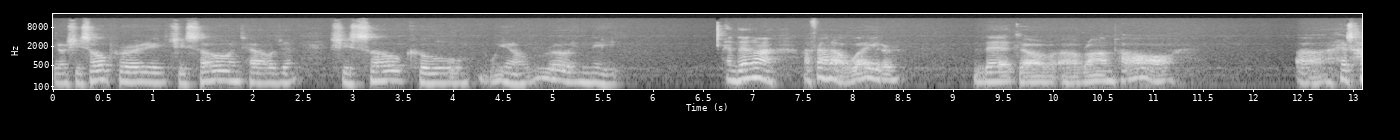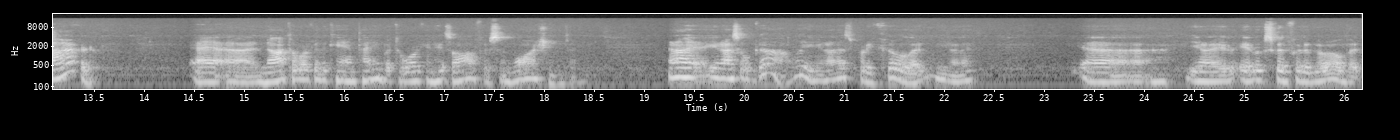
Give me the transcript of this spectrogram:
You know, she's so pretty, she's so intelligent, she's so cool. You know, really neat. And then I, I found out later that uh, uh, Ron Paul uh, has hired her, uh, not to work in the campaign, but to work in his office in Washington. And I, you know, I said, well, golly, you know, that's pretty cool. That, you know, that, uh, you know, it, it, looks good for the girl. But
